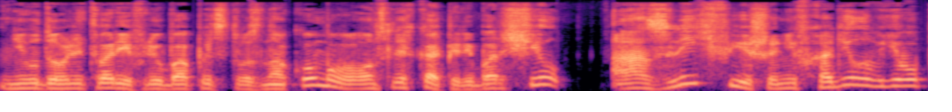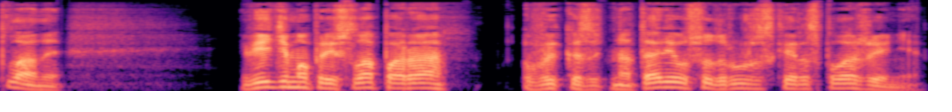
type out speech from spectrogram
не удовлетворив любопытство знакомого, он слегка переборщил, а злить Фиша не входило в его планы — Видимо, пришла пора выказать нотариусу дружеское расположение.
